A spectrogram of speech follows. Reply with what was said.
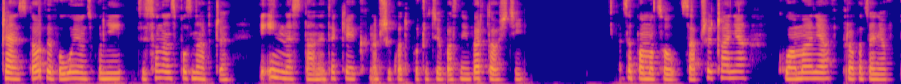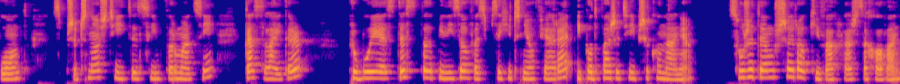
często wywołując u niej dysonans poznawczy i inne stany, takie jak na przykład poczucie własnej wartości. Za pomocą zaprzeczania, kłamania, wprowadzenia w błąd, sprzeczności i dezinformacji Gaslighter próbuje zdestabilizować psychicznie ofiarę i podważyć jej przekonania. Służy temu szeroki wachlarz zachowań,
